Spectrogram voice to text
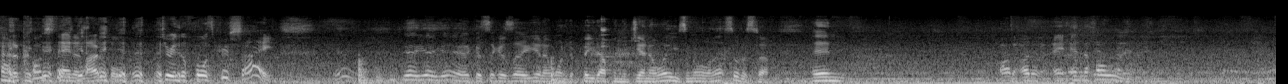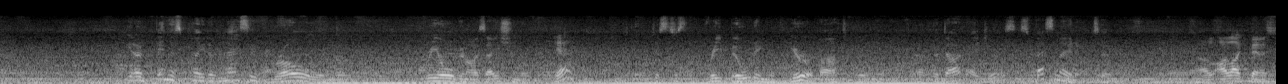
out of Constantinople during the Fourth Crusade. Yeah, yeah, yeah. Because because they, you know, wanted to beat up on the Genoese and all of that sort of stuff. And I, don't- I don't know. And, and the whole, you know, Venice played a massive role in the reorganisation of Yeah. just just rebuilding of Europe after the, uh, the Dark Ages. It's fascinating to. I, I like Venice.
